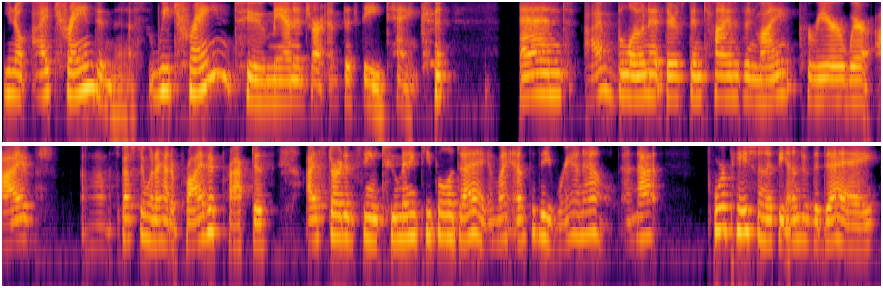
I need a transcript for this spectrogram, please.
you know, I trained in this. We trained to manage our empathy tank. and I've blown it. There's been times in my career where I've, uh, especially when I had a private practice, I started seeing too many people a day and my empathy ran out. And that poor patient at the end of the day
